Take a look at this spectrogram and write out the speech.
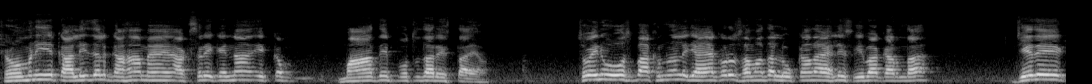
ਸ਼੍ਰੋਮਣੀ ਅਕਾਲੀ ਦਲ, ਗਾਹਾਂ ਮੈਂ ਅਕਸਰ ਹੀ ਕਹਿੰਦਾ ਇੱਕ ਮਾਂ ਤੇ ਪੁੱਤ ਦਾ ਰਿਸ਼ਤਾ ਆ। ਸੋ ਇਹਨੂੰ ਉਸ ਪੱਖ ਨੂੰ ਨਾ ਲਿਜਾਇਆ ਕਰੋ, ਸਮਾਂ ਤਾਂ ਲੋਕਾਂ ਦਾ ਇਹਲੇ ਸੇਵਾ ਕਰਨ ਦਾ। ਜਿਹਦੇ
